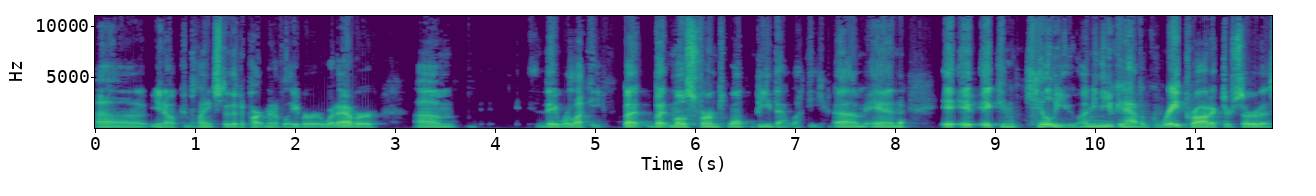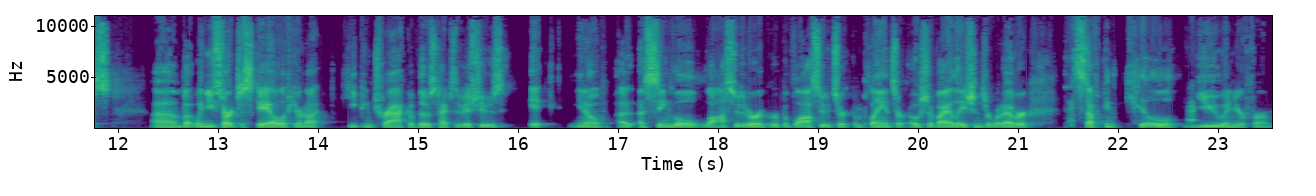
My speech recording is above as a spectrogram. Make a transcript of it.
uh, you know complaints to the department of labor or whatever um, they were lucky. But but most firms won't be that lucky. Um, and it, it, it, can kill you. I mean you can have a great product or service um, but when you start to scale if you're not keeping track of those types of issues it you know a, a, single lawsuit or a group of lawsuits or complaints or osha violations or whatever that stuff can kill you and your firm.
